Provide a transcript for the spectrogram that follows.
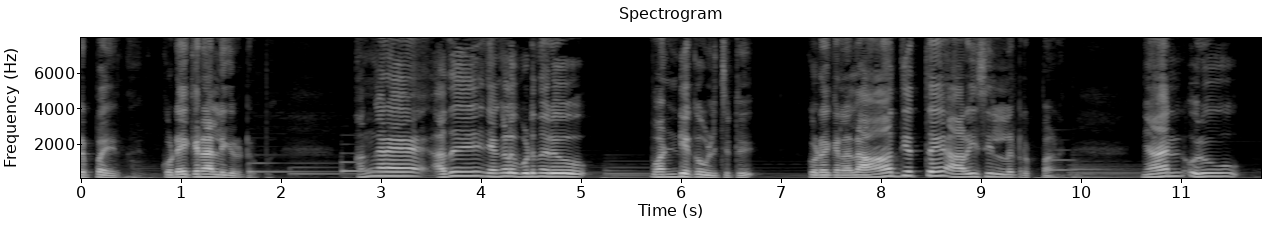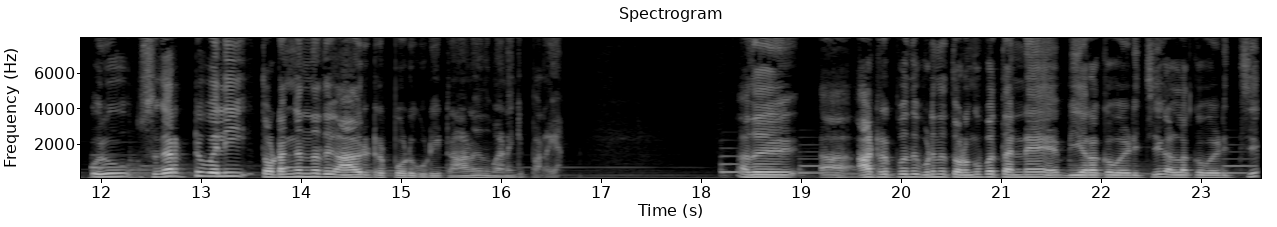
ട്രിപ്പായിരുന്നു. കൊടൈക്കനാലിലേക്ക് ഒരു ട്രിപ്പ്. അങ്ങനെ അത് ഞങ്ങൾ ഇവിടുന്ന് ഒരു വണ്ടിയൊക്കെ വിളിച്ചിട്ട് കൊടൈക്കനാൽ ആദ്യത്തെ ആർ ഇ സിയിലുള്ള ട്രിപ്പാണ്. ഞാൻ ഒരു ഒരു സിഗരറ്റ് വലി തുടങ്ങുന്നത് ആ ഒരു ട്രിപ്പോട് കൂടിയിട്ടാണ് എന്ന് വേണമെങ്കിൽ പറയാം. അത് ആ ട്രിപ്പ് ഇവിടുന്ന് തുടങ്ങുമ്പോൾ തന്നെ ബിയറൊക്കെ മേടിച്ച് കള്ളൊക്കെ മേടിച്ച്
